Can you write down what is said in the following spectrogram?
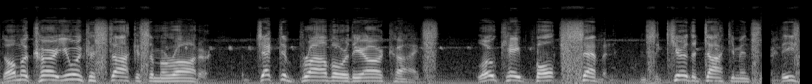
Dolmakur, you and Kostakis are Marauder. Objective Bravo or the archives. Locate Vault 7 and secure the documents. These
